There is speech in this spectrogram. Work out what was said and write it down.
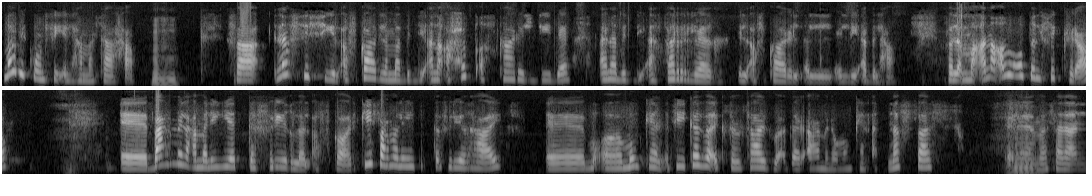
ما بيكون في إلها مساحة. فنفس الشيء الأفكار لما بدي أنا أحط أفكار جديدة أنا بدي أفرغ الأفكار ال- ال- اللي قبلها. فلما أنا ألقط الفكرة آه بعمل عملية تفريغ للأفكار. كيف عملية التفريغ هاي؟ آه آه، ممكن في كذا اكسرسايز بقدر أعمله. ممكن أتنفس آه. مثلا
